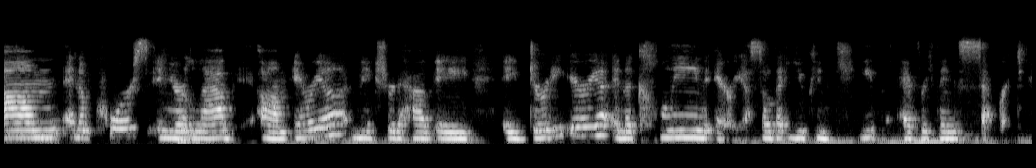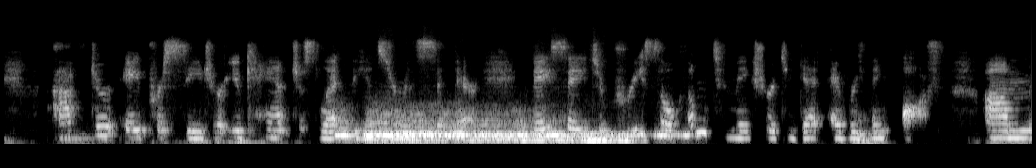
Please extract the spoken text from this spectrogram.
Um, and of course, in your lab um, area, make sure to have a, a dirty area and a clean area so that you can keep everything separate after a procedure, you can't just let the instruments sit there. They say to pre-soak them to make sure to get everything off. Um,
